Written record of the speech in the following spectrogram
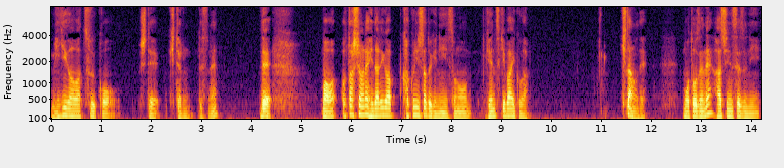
右側通行してきてるんですね。で、まあ私はね、左側確認したときに、その原付バイクが来たので、もう当然ね、発進せずに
